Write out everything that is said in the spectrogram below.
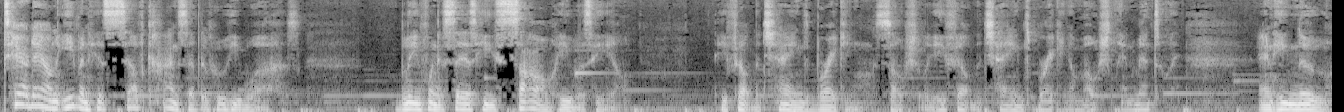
tear down even his self-concept of who he was. I believe when it says he saw he was healed. He felt the chains breaking socially. He felt the chains breaking emotionally and mentally. And he knew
